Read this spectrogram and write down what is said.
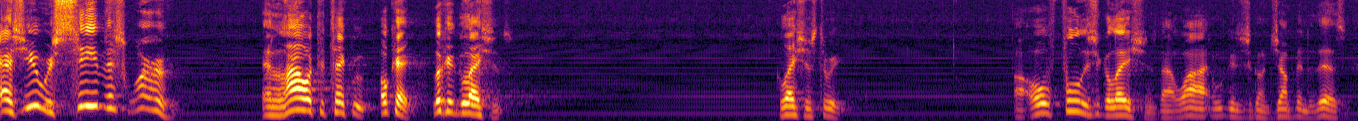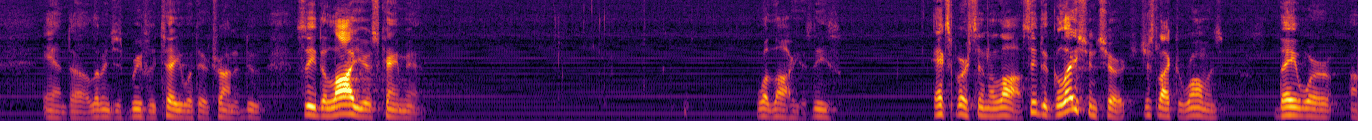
as you receive this word and allow it to take root. Okay, look at Galatians. Galatians 3. Uh, old foolish Galatians. Now, why? We're just going to jump into this. And uh, let me just briefly tell you what they're trying to do. See, the lawyers came in. What lawyers? These experts in the law. See, the Galatian church, just like the Romans, they were um,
